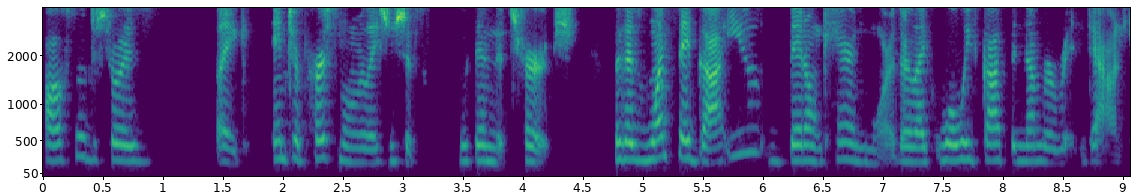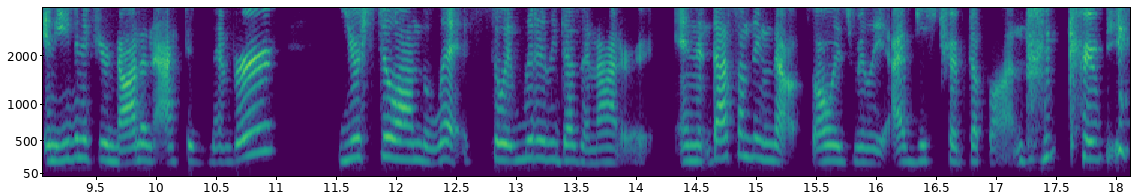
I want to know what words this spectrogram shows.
also destroys like interpersonal relationships within the church. Because once they've got you they don't care anymore. They're like well we've got the number written down. And even if you're not an active member you're still on the list. So it literally doesn't matter. And that's something that's always really i've just tripped up on kirby.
